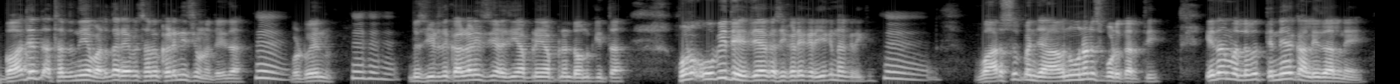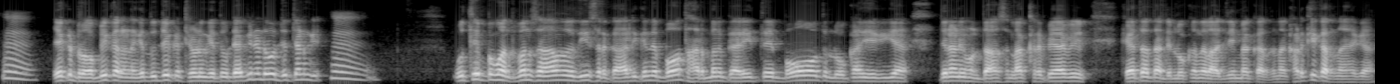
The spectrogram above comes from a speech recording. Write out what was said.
ਬਾਅਦ ਅਥੰਦੀਆਂ ਵੱਢਦਾ ਰਿਹਾ ਵੀ ਸਾਨੂੰ ਖੜੇ ਨਹੀਂ ਸੀ ਹੋਣਾ ਚਾਹੀਦਾ। ਹੂੰ। ਬਟੂਏ ਨੂੰ। ਹੂੰ ਹੂੰ ਹੂੰ। ਵੀ ਸੀਟ ਤੇ ਕੱਢ ਲੈਣੀ ਸੀ ਅਸੀਂ ਆਪਣੇ ਆਪ ਨੂੰ ਡਾਊਨ ਕੀਤਾ। ਹੁਣ ਉਹ ਵੀ ਦੇਖਦੇ ਆ ਕਿ ਅਸੀਂ ਖੜੇ ਕਰੀਏ ਕਿ ਨਾ ਕਰੀਏ? ਹੂੰ। ਵਾਰਸ ਪੰਜਾਬ ਨੂੰ ਉਹਨਾਂ ਨੇ ਸਪੋਰਟ ਕਰਤੀ। ਇਹਦਾ ਮਤਲਬ ਤਿੰਨੇ ਅਕਾਲੀ ਦਲ ਨੇ। ਹੂੰ। ਇੱਕ ਡ੍ਰੌਪ ਵੀ ਕਰਨਗੇ ਦੂਜੇ ਇਕੱਠੇ ਹੋਣਗੇ ਤਾਂ ਡੈਫੀਨਿਟ ਉਹ ਜਿੱਤਣਗੇ। ਹੂੰ। ਉੱਥੇ ਭਗਵੰਤ ਮਾਨ ਸਾਹਿਬ ਦੀ ਸਰਕਾਰ ਦੀ ਕਹਿੰਦੇ ਬਹੁਤ ਹਰਮਨ ਪਿਆਰੀ ਤੇ ਬਹੁਤ ਲੋਕਾਂ ਦੀ ਹੈਗੀ ਆ ਜਿਨ੍ਹਾਂ ਨੇ ਹੁਣ 10 ਲੱਖ ਰੁਪਇਆ ਵੀ ਕਹਿਤਾ ਤੁਹਾਡੇ ਲੋਕਾਂ ਦਾ ਇਲਾਜ ਨਹੀਂ ਮੈਂ ਕਰ ਦੇਣਾ ਖੜ ਕੇ ਕਰਨਾ ਹੈਗਾ।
